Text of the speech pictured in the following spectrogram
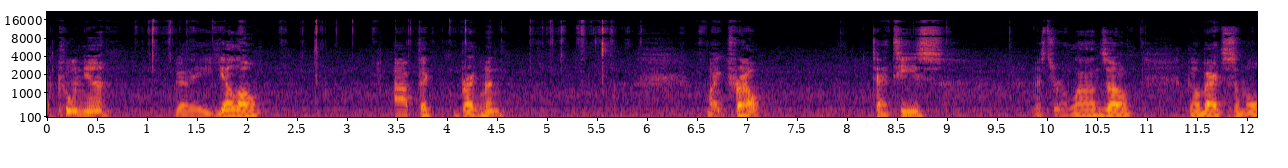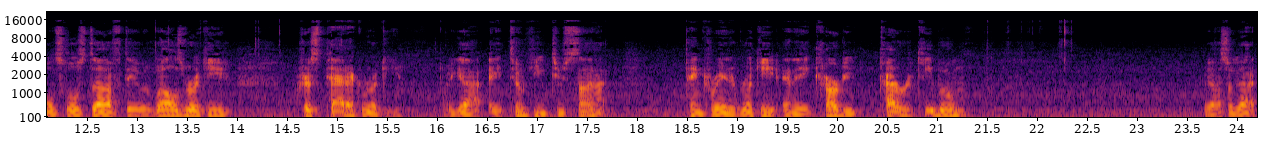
Acuna. Got a yellow optic Bregman. Mike Trout. Tatis. Mr. Alonso. Going back to some old school stuff. David Wells rookie. Chris Paddack rookie. We got a Touki Toussaint pink rated rookie and a Carter, Carter Kieboom. We also got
